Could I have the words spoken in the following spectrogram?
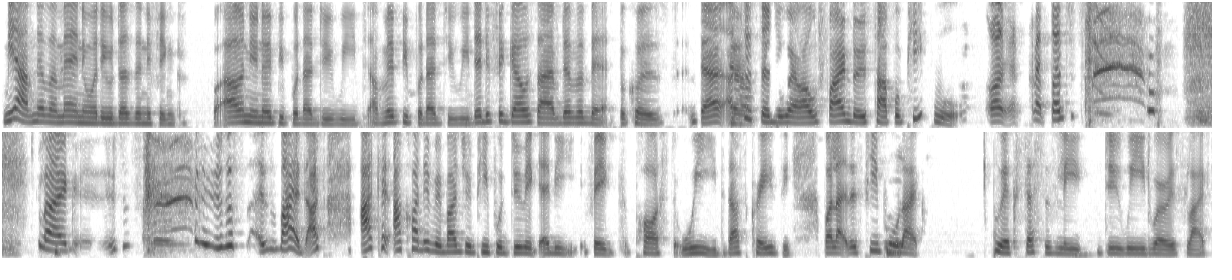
me, I've never met anybody who does anything. But I only know people that do weed. I've met people that do weed. Anything else I've never met because that I just don't know where I would find those type of people. Like, just like it's just it's just it's bad. I I can I can't even imagine people doing anything past weed. That's crazy. But like there's people Mm. like who excessively do weed where it's like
